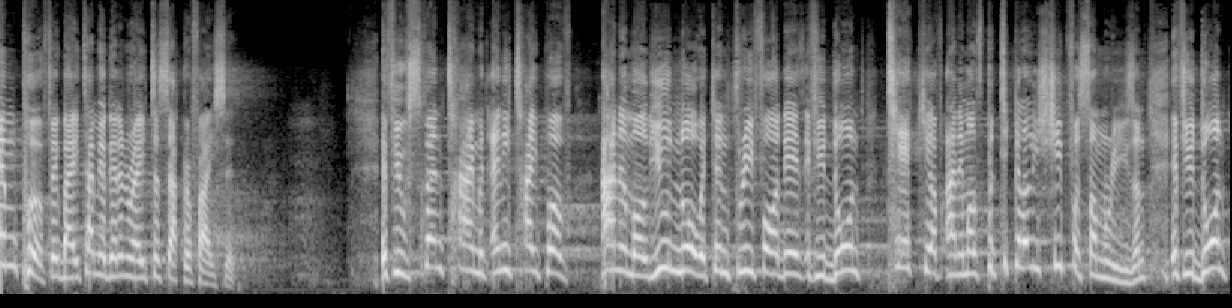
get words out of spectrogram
imperfect by the time you're getting ready to sacrifice it. If you've spent time with any type of animal, you know within three, four days, if you don't take care of animals, particularly sheep for some reason, if you don't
